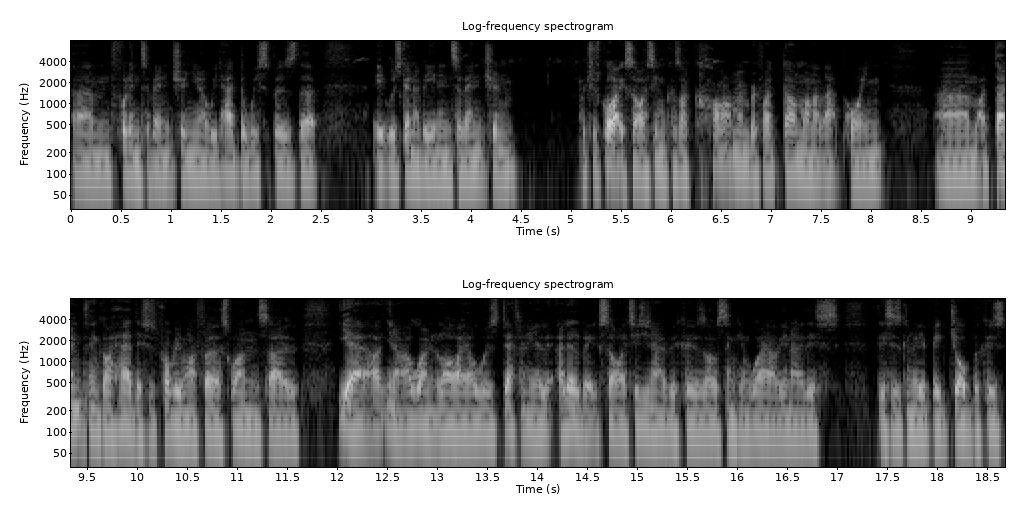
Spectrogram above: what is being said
um, full intervention. You know, we'd had the whispers that it was going to be an intervention, which was quite exciting because I can't remember if I'd done one at that point. Um, I don't think I had. This was probably my first one, so yeah, you know, I won't lie. I was definitely a, a little bit excited, you know, because I was thinking, wow, you know, this this is going to be a big job because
